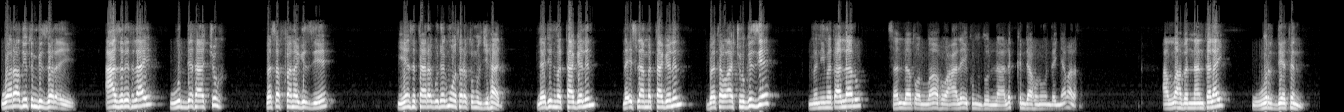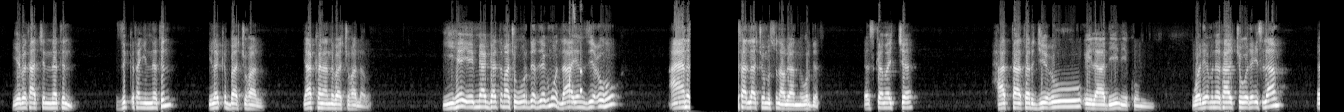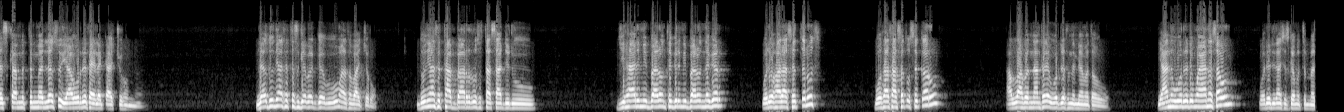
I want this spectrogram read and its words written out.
ወራዲቱም ቢዘርዒ አዝርት ላይ ውደታችሁ በሰፈነ ጊዜ ይሄን ስታረጉ ደግሞ ወተረክቱሙል ጂሃድ ለዲን መታገልን ለኢስላም መታገልን በተዋችሁ ጊዜ ምን ይመጣላሉ ሰለጡ الله عليكم ذلا ልክ እንዳሁኑ እንደኛ ማለት ነው አላህ በእናንተ ላይ ውርደትን የበታችነትን ዝቅተኝነትን ይለቅባችኋል ያከናንባችኋል አሉ ይሄ የሚያጋጥማቸው ውርደት ደግሞ ላ ينزعه አያነሳላችሁም እሱን አሉ ያን ውርደት እስከመቼ حتى ترجعوا الى دينكم ወደ እምነታችሁ ወደ እስላም እስከምትመለሱ ያ ውርደት አይለቃችሁም ለዱንያ ስትስገበገቡ ማለት ነው ባጭሩ ዱንያን ስታባረሩ ስታሳድዱ ጂሃድ የሚባለውን ትግል የሚባለውን ነገር ወደ ኋላ ሰጥሉት ቦታ ሳሰጡ ስቀሩ አላህ በእናንተ ላይ ውርደት ነው የሚያመጣው ያንን ውርደት ደግሞ ያነሳውም ወደ ዲናችሁ እስከምትመለ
